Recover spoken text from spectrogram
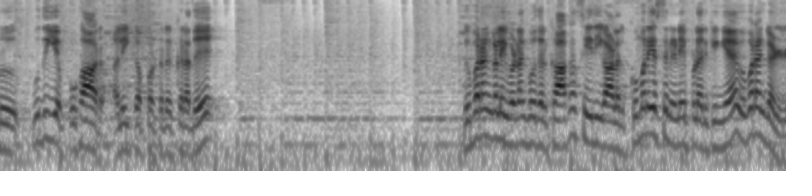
ஒரு புதிய புகார் அளிக்கப்பட்டிருக்கிறது. விவரங்களை வழங்குவதற்காக செய்தியாளர் குமரேசன் இணைப்பில் இருக்கீங்க. விவரங்கள்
